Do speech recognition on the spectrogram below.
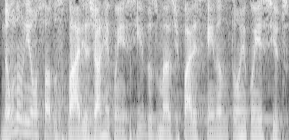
Não na união só dos pares já reconhecidos, mas de pares que ainda não estão reconhecidos.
